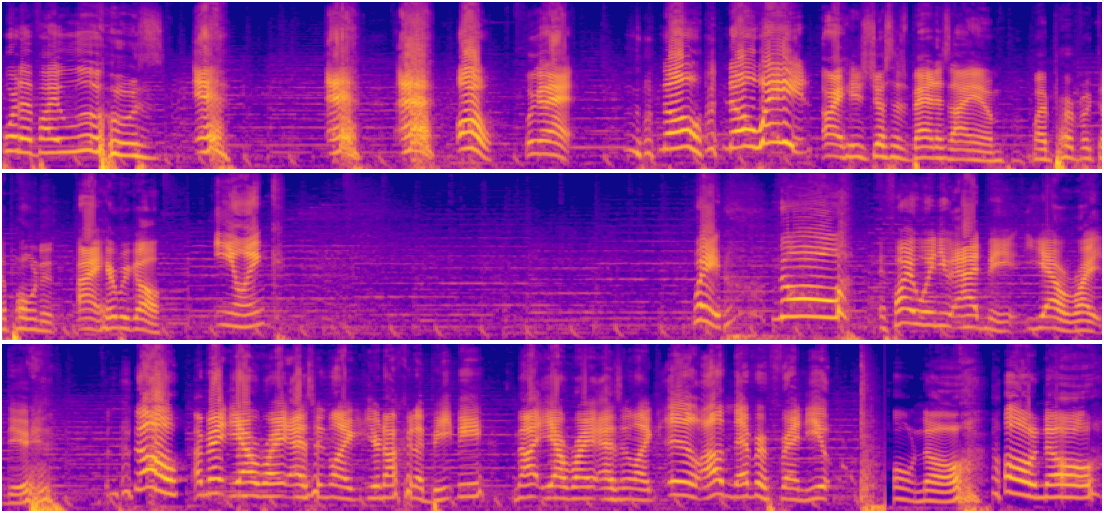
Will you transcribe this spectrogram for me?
What if I lose? Eh. Eh. Eh. Oh, look at that. No, no, wait. All right, he's just as bad as I am. My perfect opponent. All right, here we go. Yoink. Wait, no. If I win, you add me. Yeah, right, dude. No! I meant yeah right as in like you're not gonna beat me. Not yeah right as in like, ew, I'll never friend you. Oh no. Oh no.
